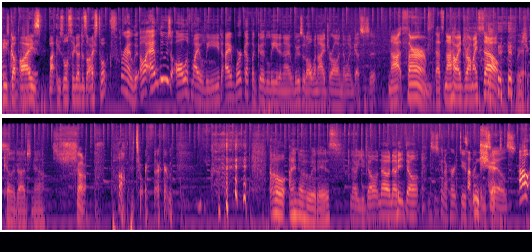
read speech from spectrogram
he's got on eyes, but he's also got his eye stalks. Where I, lo- oh, I lose all of my lead. I work up a good lead and I lose it all when I draw and no one guesses it. Not Therm. That's not how I draw myself. Where's your color dodge now? Shut up. Pompadour Therm. Oh, I know who it is. No, you don't. No, no, you don't. This is gonna hurt Duke Something Boop and sales. Oh,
